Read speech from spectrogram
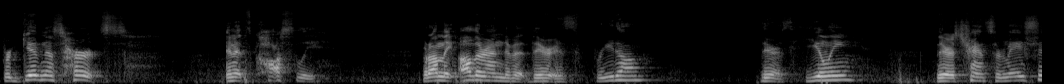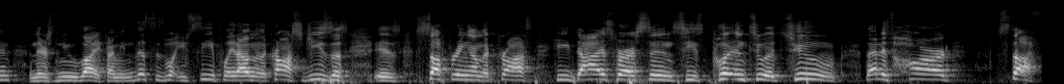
Forgiveness hurts and it's costly. But on the other end of it, there is freedom, there's healing, there's transformation, and there's new life. I mean, this is what you see played out on the cross. Jesus is suffering on the cross, He dies for our sins, He's put into a tomb. That is hard stuff.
